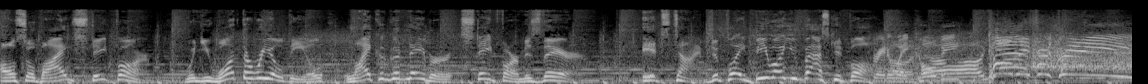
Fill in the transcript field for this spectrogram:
Also by State Farm. When you want the real deal, like a good neighbor, State Farm is there. It's time to play BYU basketball. Straight away, Kolby. Oh, no. Kolby for three!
